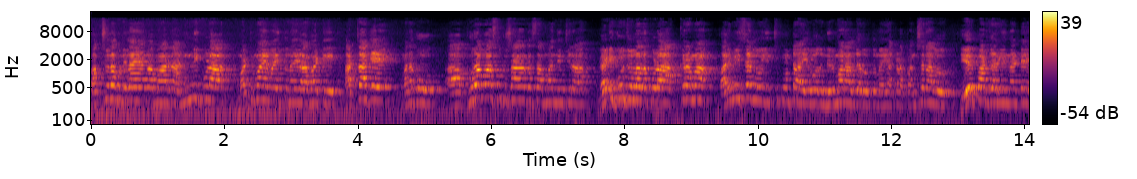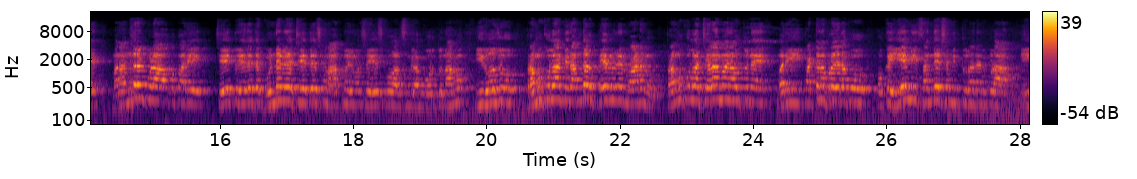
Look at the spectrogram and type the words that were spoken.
పక్షులకు నిలయంగా మారిన అన్ని కూడా మట్టిమయమవుతున్నాయి కాబట్టి అట్లాగే మనకు ఆ, శాఖకు సంబంధించిన గడి గుర్జులలో కూడా అక్రమ పర్మిషన్లు ఇచ్చుకుంటా ఈ రోజు నిర్మాణాలు జరుగుతున్నాయి. అక్కడ ఫంక్షనాలు ఏర్పాటు జరిగిందంటే మనందరం కూడా ఒక పరి చేతులు ఏదైతే గుండె మీద చేతేసుకుని ఆత్మవిమర్శ చేసుకోవాల్సిందిగా కోరుతున్నాను. ఈ రోజు ప్రముఖుల మీరందరూ పేర్లు నేను వాడను. ప్రముఖుల చలామణి అవుతూనే మరి పట్టణ ప్రజలకు ఒక ఏమి సందేశం ఇస్తున్నారని కూడా ఈ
